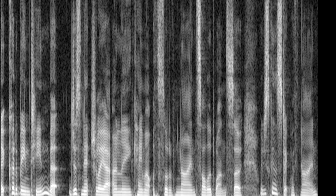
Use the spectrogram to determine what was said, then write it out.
It could have been 10, but just naturally, I only came up with sort of nine solid ones. So we're just going to stick with nine.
